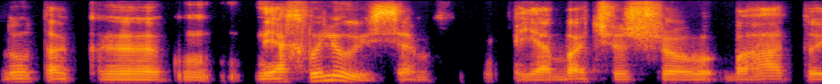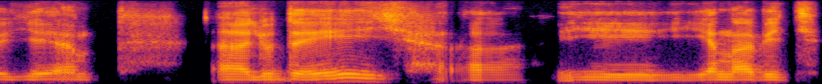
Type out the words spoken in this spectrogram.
ну так е, я хвилююся. Я бачу, що багато є е, людей, е, і є навіть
